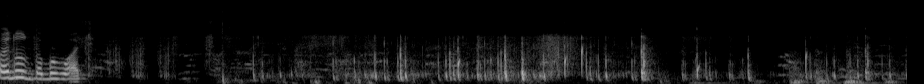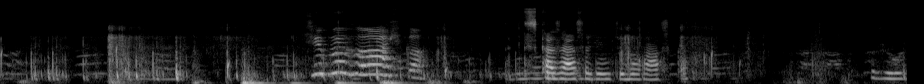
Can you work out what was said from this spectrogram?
Пойду добывать. Чебурашка. Сказав, що він чебурашка. Покажи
